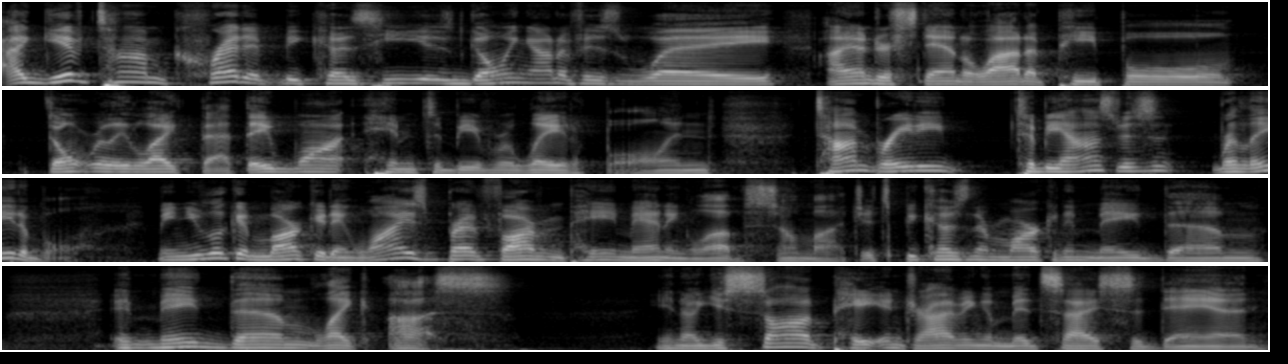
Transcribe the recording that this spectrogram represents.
I give Tom credit because he is going out of his way. I understand a lot of people don't really like that. They want him to be relatable. And Tom Brady, to be honest, isn't relatable. I mean, you look at marketing. Why is Brett Favre and Peyton Manning loved so much? It's because their marketing made them, it made them like us. You know, you saw Peyton driving a mid-sized sedan,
